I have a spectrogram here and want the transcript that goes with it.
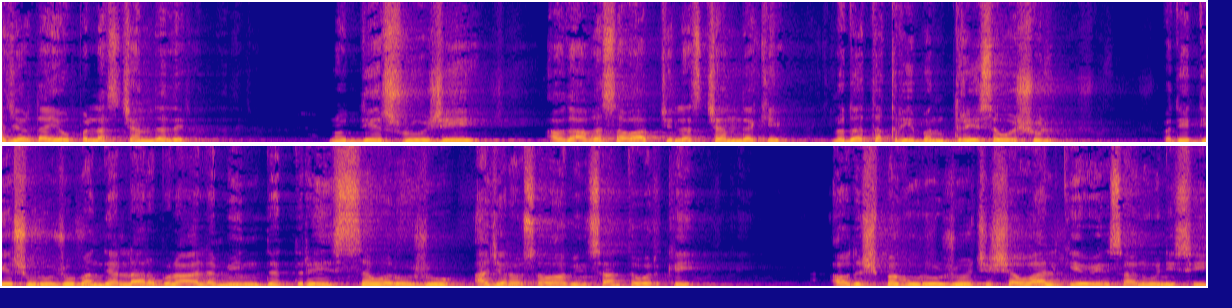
اجر دا یو په لس چنده دی نو دیرش روژې او د هغه ثواب چې لس چنده کې نو دا تقریبا درې سوه شول په دې دیرشو روژو باندې الله رب العالمین د درې سوه روژو اجر او ثواب انسان ته ورکوي او د شپږو روژو چې شوال کې یو انسان ونیسي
